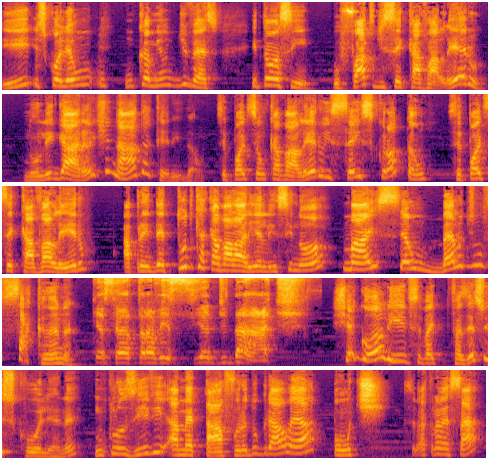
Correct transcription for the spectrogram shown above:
E escolheu um, um caminho diverso. Então, assim, o fato de ser cavaleiro não lhe garante nada, queridão. Você pode ser um cavaleiro e ser escrotão. Você pode ser cavaleiro aprender tudo que a cavalaria lhe ensinou, mas ser um belo de um sacana. Que essa é a travessia de Daat. Chegou ali, você vai fazer sua escolha, né? Inclusive, a metáfora do grau é a ponte. Você vai atravessar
